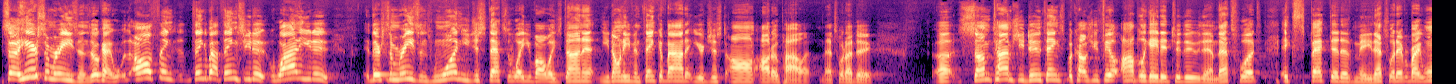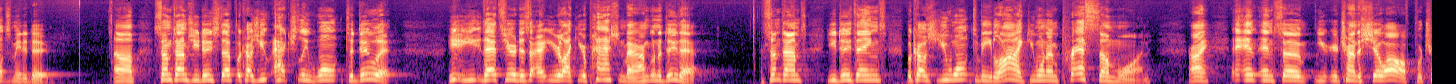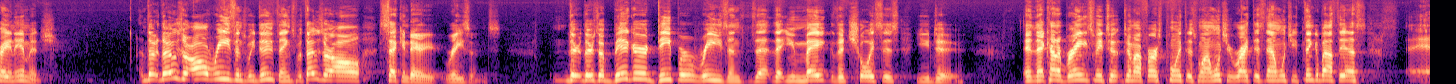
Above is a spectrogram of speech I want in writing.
So here's some reasons. Okay, all things think about things you do. Why do you do? There's some reasons. One, you just that's the way you've always done it. You don't even think about it. You're just on autopilot. That's what I do. Uh, sometimes you do things because you feel obligated to do them. That's what's expected of me. That's what everybody wants me to do. Um, sometimes you do stuff because you actually want to do it. You, you, that's your desire. You're like, you're passionate about it. I'm going to do that. Sometimes you do things because you want to be liked, you want to impress someone, right? And, and so you're trying to show off, portray an image. Those are all reasons we do things, but those are all secondary reasons. There, there's a bigger, deeper reason that, that you make the choices you do. And that kind of brings me to, to my first point this morning. I want you to write this down. I want you to think about this.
